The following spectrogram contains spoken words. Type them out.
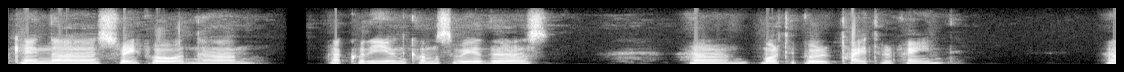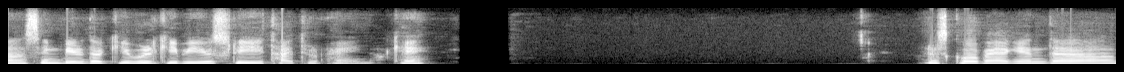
Again, uh, straightforward. Um, accordion comes with uh, um, multiple title pane. Uh, Scene Builder will give you three title pane, okay? Let's go back and uh,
